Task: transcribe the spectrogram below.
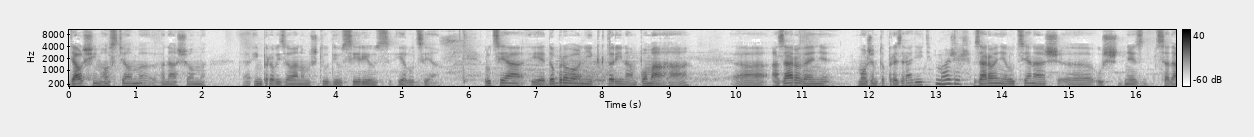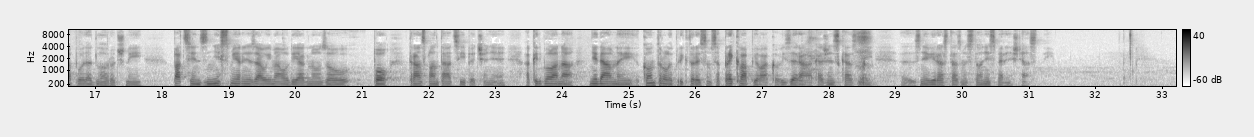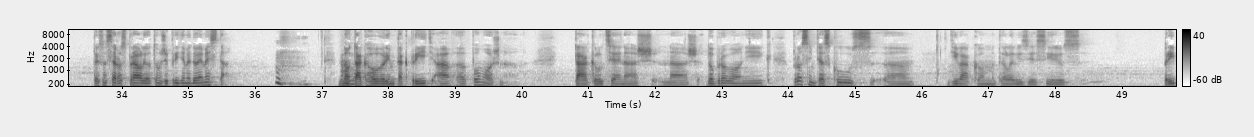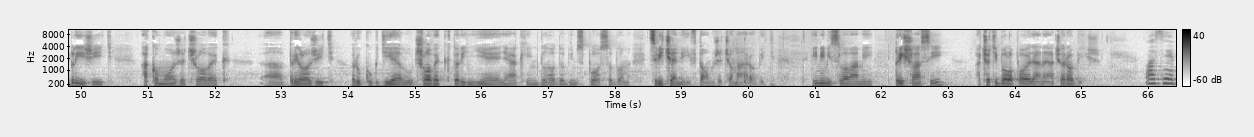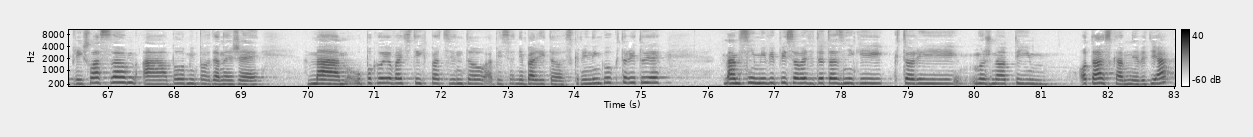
ďalším hostom v našom improvizovanom štúdiu Sirius je Lucia. Lucia je dobrovoľník, ktorý nám pomáha a, a zároveň, môžem to prezradiť? Môžeš. Zároveň je Lucia náš uh, už dnes sa dá povedať dlhoročný pacient s nesmierne zaujímavou diagnózou po transplantácii pečene a keď bola na nedávnej kontrole, pri ktorej som sa prekvapila, ako vyzerá, aká ženská z nej, z nej vyrastá, sme z toho nesmierne šťastní. Tak sme sa rozprávali o tom, že prídeme do mesta. No tak hovorím, tak príď a pomôž nám. Tak Lucia je náš, náš dobrovoľník. Prosím ťa, skús uh, divákom televízie Sirius priblížiť, ako môže človek priložiť ruku k dielu, človek, ktorý nie je nejakým dlhodobým spôsobom cvičený v tom, že čo má robiť. Inými slovami, prišla si a čo ti bolo povedané a čo robíš? Vlastne prišla som a bolo mi povedané, že mám upokojovať tých pacientov, aby sa nebali toho screeningu, ktorý tu je, Mám s nimi vypisovať dotazníky, ktorí možno tým otázkam nevedia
